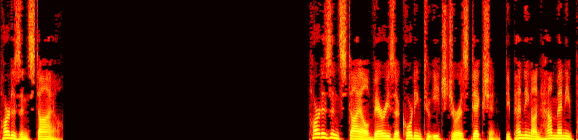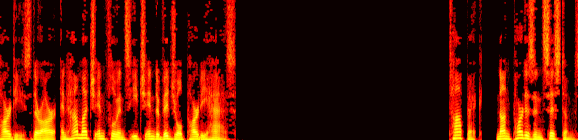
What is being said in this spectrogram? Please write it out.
Partisan style Partisan style varies according to each jurisdiction, depending on how many parties there are, and how much influence each individual party has. Nonpartisan systems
